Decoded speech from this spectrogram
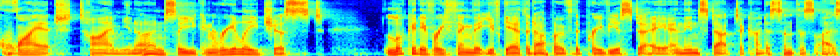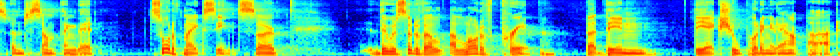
quiet time, you know, and so you can really just look at everything that you've gathered up over the previous day and then start to kind of synthesize it into something that sort of makes sense. So there was sort of a, a lot of prep, but then the actual putting it out part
